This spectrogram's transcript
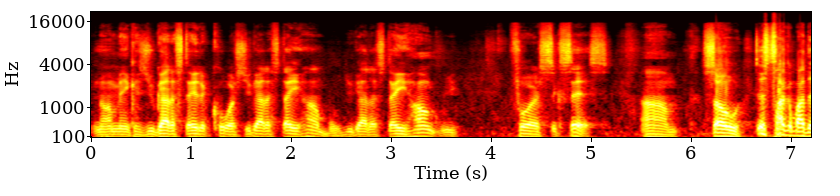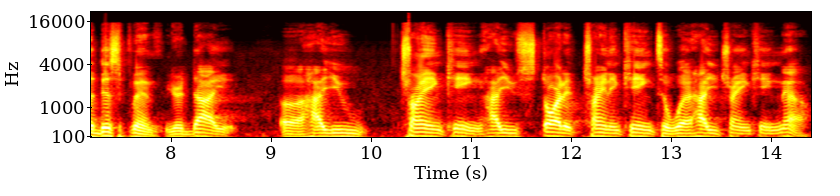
you know what I mean, because you got to stay the course. You got to stay humble. You got to stay hungry for success. Um, so just talk about the discipline, your diet, uh, how you train King, how you started training King to where how you train King now.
